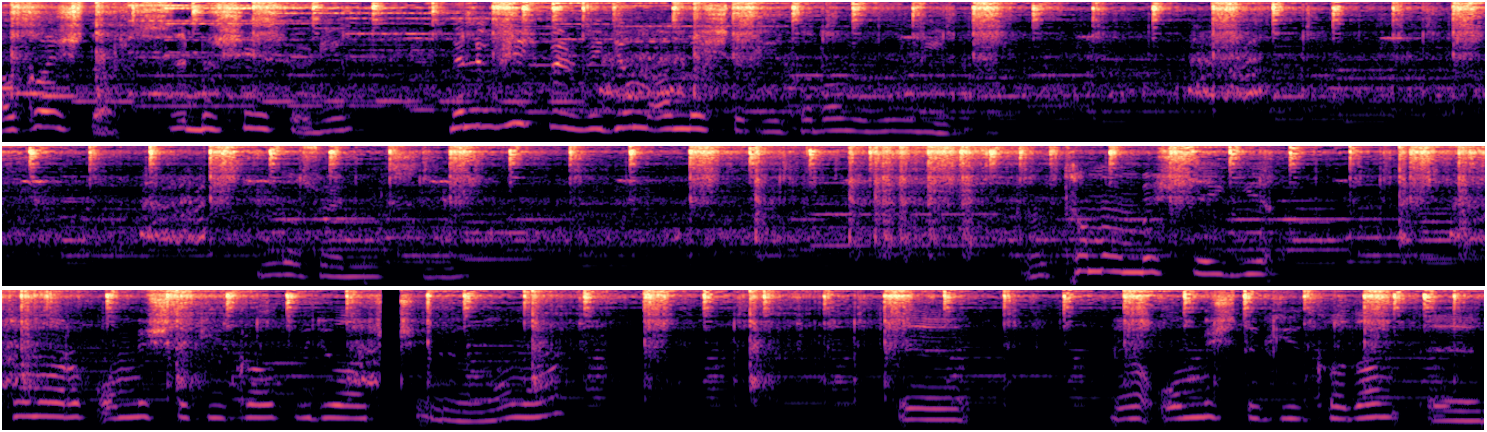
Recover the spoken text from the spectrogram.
Arkadaşlar size bir şey söyleyeyim. Benim hiçbir videom 15 dakikadan uzun değildir. Bunu da söylemek istedim. Yani tam 15 dakika tam olarak 15 dakikalık videolar çekmiyorum ama e, yani 15 dakikadan e,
